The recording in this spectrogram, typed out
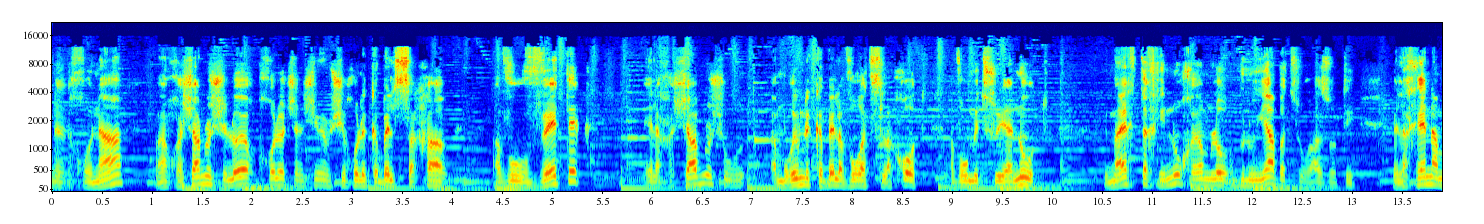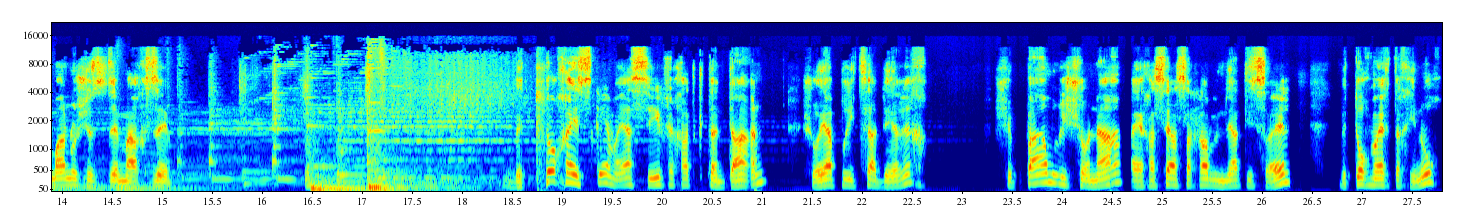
נכונה, ואנחנו חשבנו שלא יכול להיות שאנשים ימשיכו לקבל שכר עבור ותק, אלא חשבנו שאמורים לקבל עבור הצלחות, עבור מצוינות. ומערכת החינוך היום לא בנויה בצורה הזאת, ולכן אמרנו שזה מאכזב. בתוך ההסכם היה סעיף אחד קטנטן, שהוא היה פריצת דרך, שפעם ראשונה היחסי השכר במדינת ישראל, בתוך מערכת החינוך,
